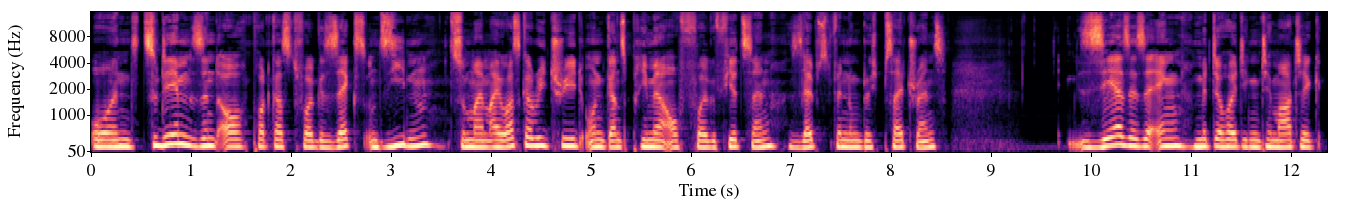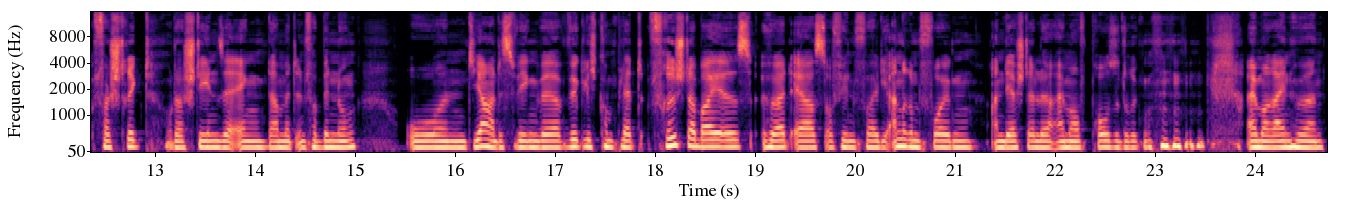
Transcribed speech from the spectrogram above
Und zudem sind auch Podcast Folge 6 und 7 zu meinem Ayahuasca Retreat und ganz primär auch Folge 14, Selbstfindung durch Psytrance, sehr, sehr, sehr eng mit der heutigen Thematik verstrickt oder stehen sehr eng damit in Verbindung. Und ja, deswegen, wer wirklich komplett frisch dabei ist, hört erst auf jeden Fall die anderen Folgen an der Stelle einmal auf Pause drücken, einmal reinhören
